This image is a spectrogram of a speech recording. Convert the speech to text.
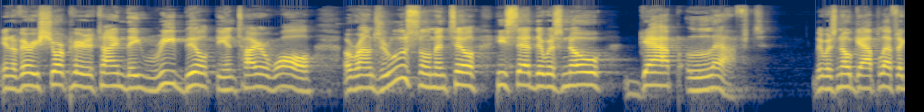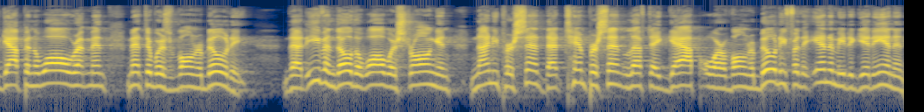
in a very short period of time, they rebuilt the entire wall around Jerusalem until he said there was no gap left. There was no gap left. A gap in the wall meant, meant there was vulnerability. That even though the wall was strong in 90%, that 10% left a gap or a vulnerability for the enemy to get in. And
